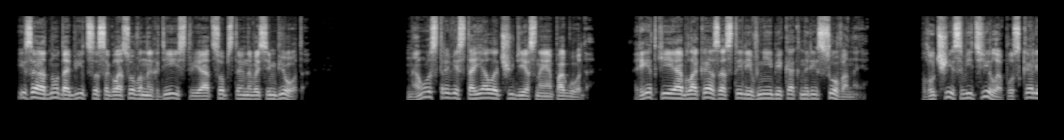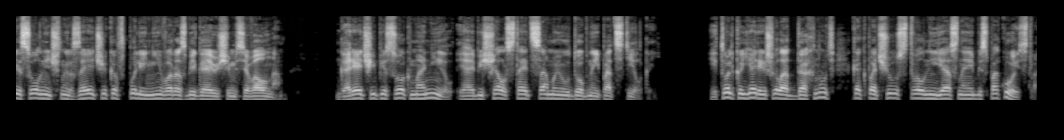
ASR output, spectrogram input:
и заодно добиться согласованных действий от собственного симбиота. На острове стояла чудесная погода. Редкие облака застыли в небе как нарисованные. Лучи светила пускали солнечных зайчиков по лениво разбегающимся волнам. Горячий песок манил и обещал стать самой удобной подстилкой. И только я решил отдохнуть, как почувствовал неясное беспокойство.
